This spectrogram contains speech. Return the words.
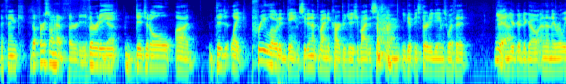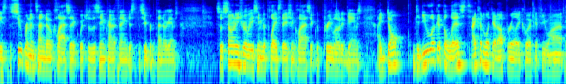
I think, the first one had thirty. 30 Yeah. digital uh digi- like preloaded games. So you didn't have to buy any cartridges. You buy the system you get these 30 games with it Yeah. and you're good to go. And then they released the super nintendo classic which was the same kind of thing just the super nintendo games. So sony's releasing the playstation classic with preloaded games. I don't did you look at the list I could look it up really quick if you want.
